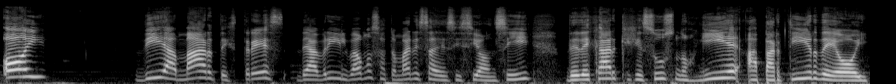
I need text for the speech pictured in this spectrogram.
hoy, día martes 3 de abril, vamos a tomar esa decisión, ¿sí? De dejar que Jesús nos guíe a partir de hoy,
